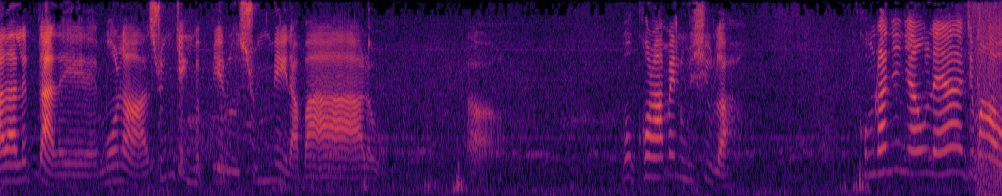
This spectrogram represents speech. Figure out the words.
ဘာလာလောက်တာလဲမောလာ string ချိန်မပြေလို့ string နေတာပါလို့အာမို့ခေါ်ရမယ့်လူရှိလားကွန်မန်ညညောင်းလဲကျမကို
